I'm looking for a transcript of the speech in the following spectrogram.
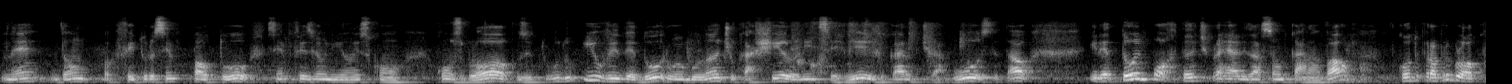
Né? Então, a prefeitura sempre pautou, sempre fez reuniões com, com os blocos e tudo, e o vendedor, o ambulante, o caixeiro ali de cerveja, o cara de tirar gosto e tal, ele é tão importante para a realização do carnaval quanto o próprio bloco,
